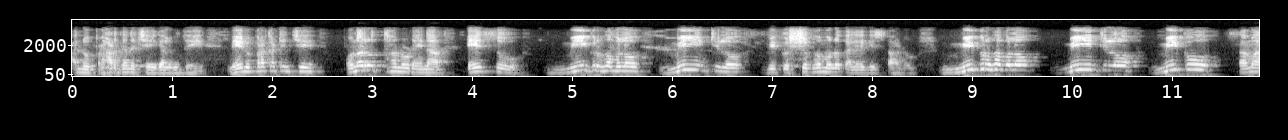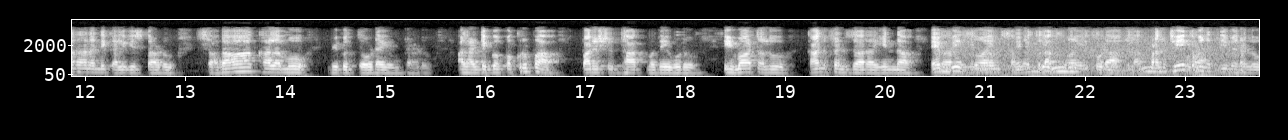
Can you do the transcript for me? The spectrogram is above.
అని ప్రార్థన చేయగలిగితే నేను ప్రకటించే పునరుత్నుడైన యేసు మీ గృహములో మీ ఇంటిలో మీకు శుభమును కలిగిస్తాడు. మీ గృహములో మీ ఇంటిలో మీకు సమాధానాన్ని కలిగిస్తాడు. సదాకాలము మీకు తోడై ఉంటాడు. అలాంటి గొప్ప కృప పరిశుద్ధాత్మ దేవుడు ఈ మాటలు కాన్ఫరెన్స్ ద్వారా విన్న ఎంబీ స్వాయం సంగతులందరికీ కూడా ప్రత్యేకమైన దీవెనలు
